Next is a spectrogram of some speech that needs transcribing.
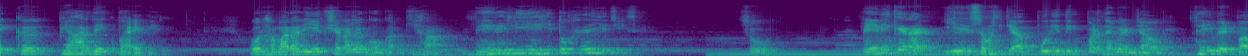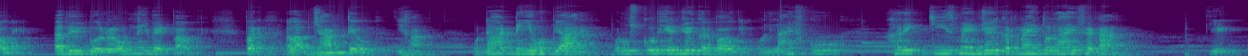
एक प्यार देख पाएँगे। और हमारा रिएक्शन अलग होगा कि हाँ मेरे लिए ही तो है ये चीज़ें। सो so, मैं नहीं कह रहा ये समझ के आप पूरी दिन पढ़ने बैठ जाओगे नहीं बैठ पाओगे। अभी भी बोल रहा हूँ नहीं बैठ पाओगे। पर अब आप जानते हो कि हाँ वो डांट नहीं है वो प्यार है। और उसको भी एंजॉय कर पाओगे। और लाइफ को हर एक चीज़ में एंजॉय करना ही तो लाइफ है ना। कि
